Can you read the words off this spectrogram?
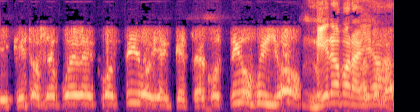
y Quito se fue del contigo y el que está contigo fui yo. Mira para allá.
